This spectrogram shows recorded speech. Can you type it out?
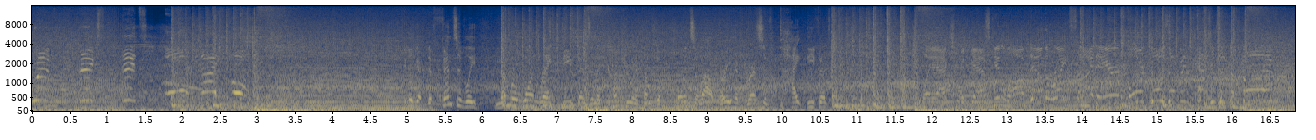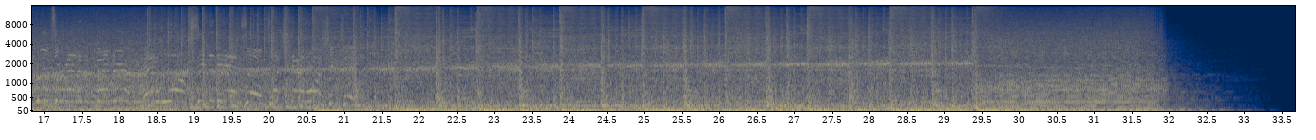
grip. You look at defensively, number one ranked defense in the country when it comes to points allowed. Very aggressive, tight defense. Play action with Gaskin.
